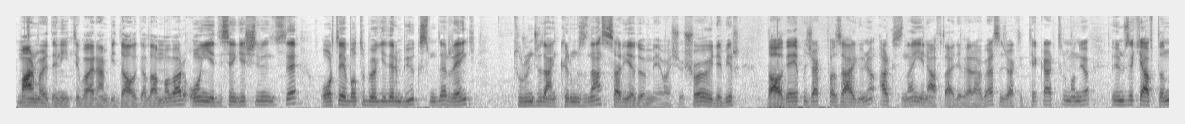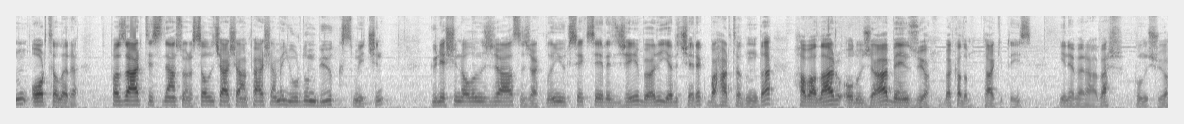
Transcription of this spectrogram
Marmara'dan itibaren bir dalgalanma var. 17'sine geçtiğimizde Orta ve Batı bölgelerin büyük kısmında renk turuncudan kırmızıdan sarıya dönmeye başlıyor. Şöyle bir dalga yapacak pazar günü. Arkasından yeni hafta ile beraber sıcaklık tekrar tırmanıyor. Önümüzdeki haftanın ortaları. Pazartesiden sonra salı, çarşamba, perşembe yurdun büyük kısmı için güneşin alınacağı, sıcaklığın yüksek seyredeceği böyle yarı çeyrek bahar tadında havalar olacağı benziyor. Bakalım takipteyiz. Yine beraber konuşuyor.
